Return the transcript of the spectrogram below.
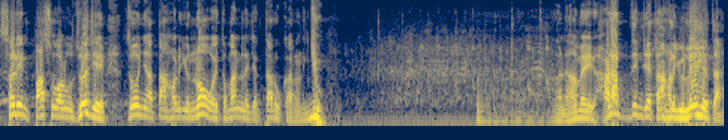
સડીને પાસુવાળું જોજે, જો ત્યાં તાહળિયું ન હોય તો માની લેજે તારું કારણ ગયું. અને અમે હડપ દિન જે તાહળિયું લઈ લેતા.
